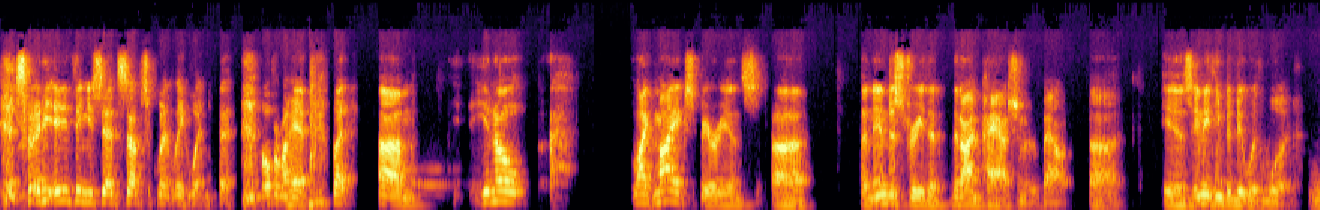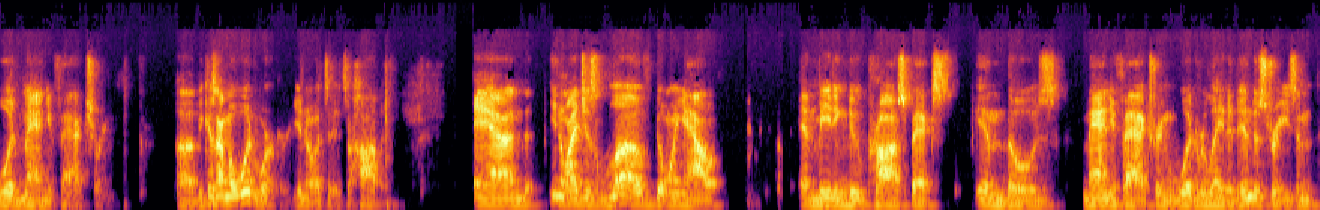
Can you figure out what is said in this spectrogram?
So any, anything you said subsequently went over my head. But um, you know, like my experience, uh, an industry that that I'm passionate about uh, is anything to do with wood, wood manufacturing, uh, because I'm a woodworker. You know, it's it's a hobby, and you know, I just love going out and meeting new prospects in those manufacturing wood related industries. And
